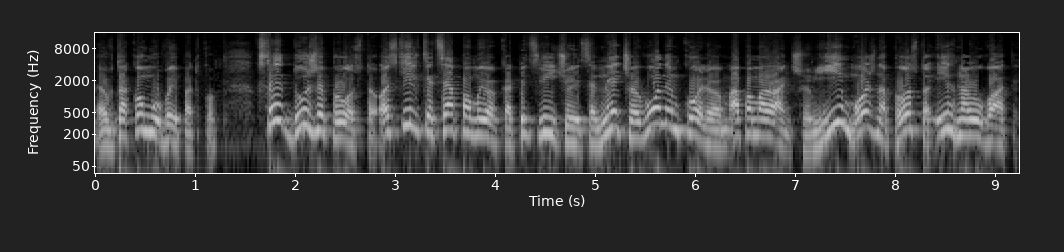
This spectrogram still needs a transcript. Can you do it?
в такому випадку? Все дуже просто, оскільки ця помилка підсвічується не червоним кольором, а помаранчевим, її можна просто ігнорувати.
